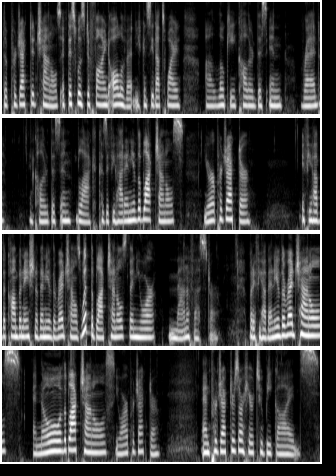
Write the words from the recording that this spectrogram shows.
the projected channels if this was defined all of it you can see that's why uh, loki colored this in red and colored this in black because if you had any of the black channels you're a projector. If you have the combination of any of the red channels with the black channels then you're manifester. But if you have any of the red channels and no of the black channels you are a projector. And projectors are here to be guides,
